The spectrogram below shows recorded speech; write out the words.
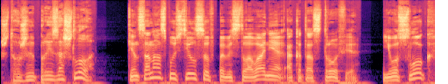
«Что же произошло?» Кенсона спустился в повествование о катастрофе, его слог,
